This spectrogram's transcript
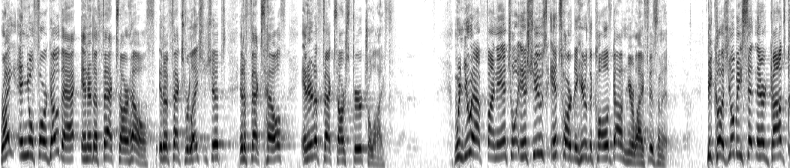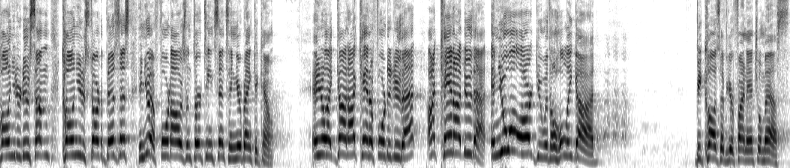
right? And you'll forego that, and it affects our health. It affects relationships, it affects health, and it affects our spiritual life. When you have financial issues, it's hard to hear the call of God in your life, isn't it? Because you'll be sitting there, God's calling you to do something, calling you to start a business, and you have $4.13 in your bank account. And you're like, God, I can't afford to do that. I cannot do that. And you will argue with a holy God because of your financial mess.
